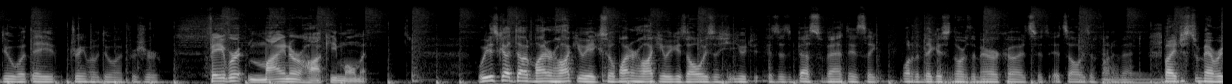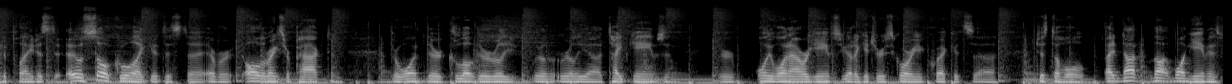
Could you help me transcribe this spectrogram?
do what they dream of doing for sure. Favorite minor hockey moment? We just got done minor hockey week, so minor hockey week is always a huge. It's the best event. It's like one of the biggest in North America. It's it's, it's always a fun event. But I just remember to play. Just it was so cool. Like it just uh, ever all the rinks are packed and they're one they're clo- they're really really, really uh, tight games and they're only one hour games. So you got to get your scoring in quick. It's uh, just a whole. I, not not one game is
